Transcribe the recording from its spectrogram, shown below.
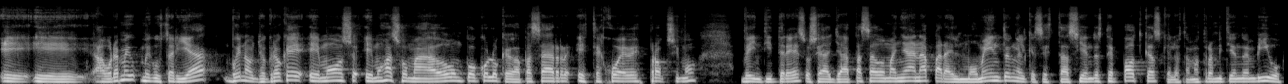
eh, ahora me, gustaría, bueno, yo creo que hemos, hemos asomado un poco lo que va a pasar este jueves próximo, 23, o sea, ya ha pasado mañana para el momento en el que se está haciendo este podcast, que lo estamos transmitiendo en vivo,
